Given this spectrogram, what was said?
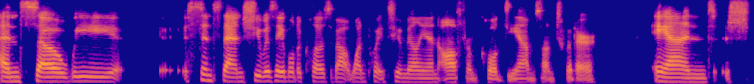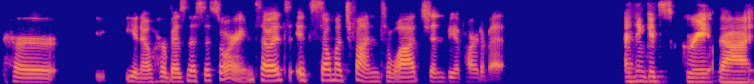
And so we, since then, she was able to close about 1.2 million, all from cold DMs on Twitter. And her, you know, her business is soaring. So it's, it's so much fun to watch and be a part of it. I think it's great that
